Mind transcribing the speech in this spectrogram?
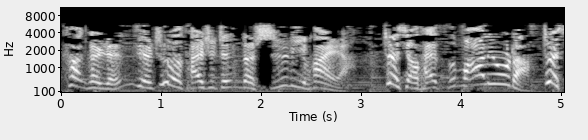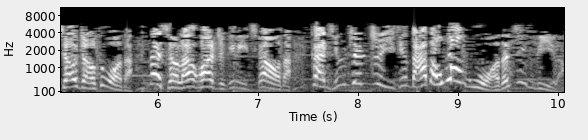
看看人家，这才是真的实力派呀！这小台词麻溜的，这小脚做的，那小兰花指给你翘的，感情真挚已经达到忘我的境地了。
